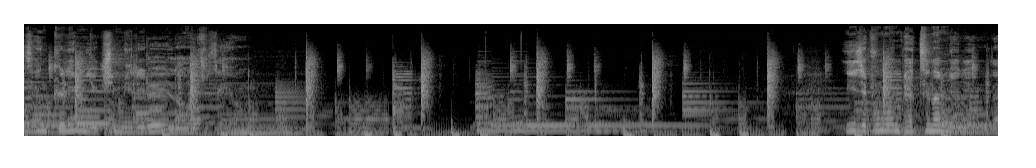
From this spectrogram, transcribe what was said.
생크림 60ml를 넣어주세요. 이 제품은 베트남 연유입니다.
